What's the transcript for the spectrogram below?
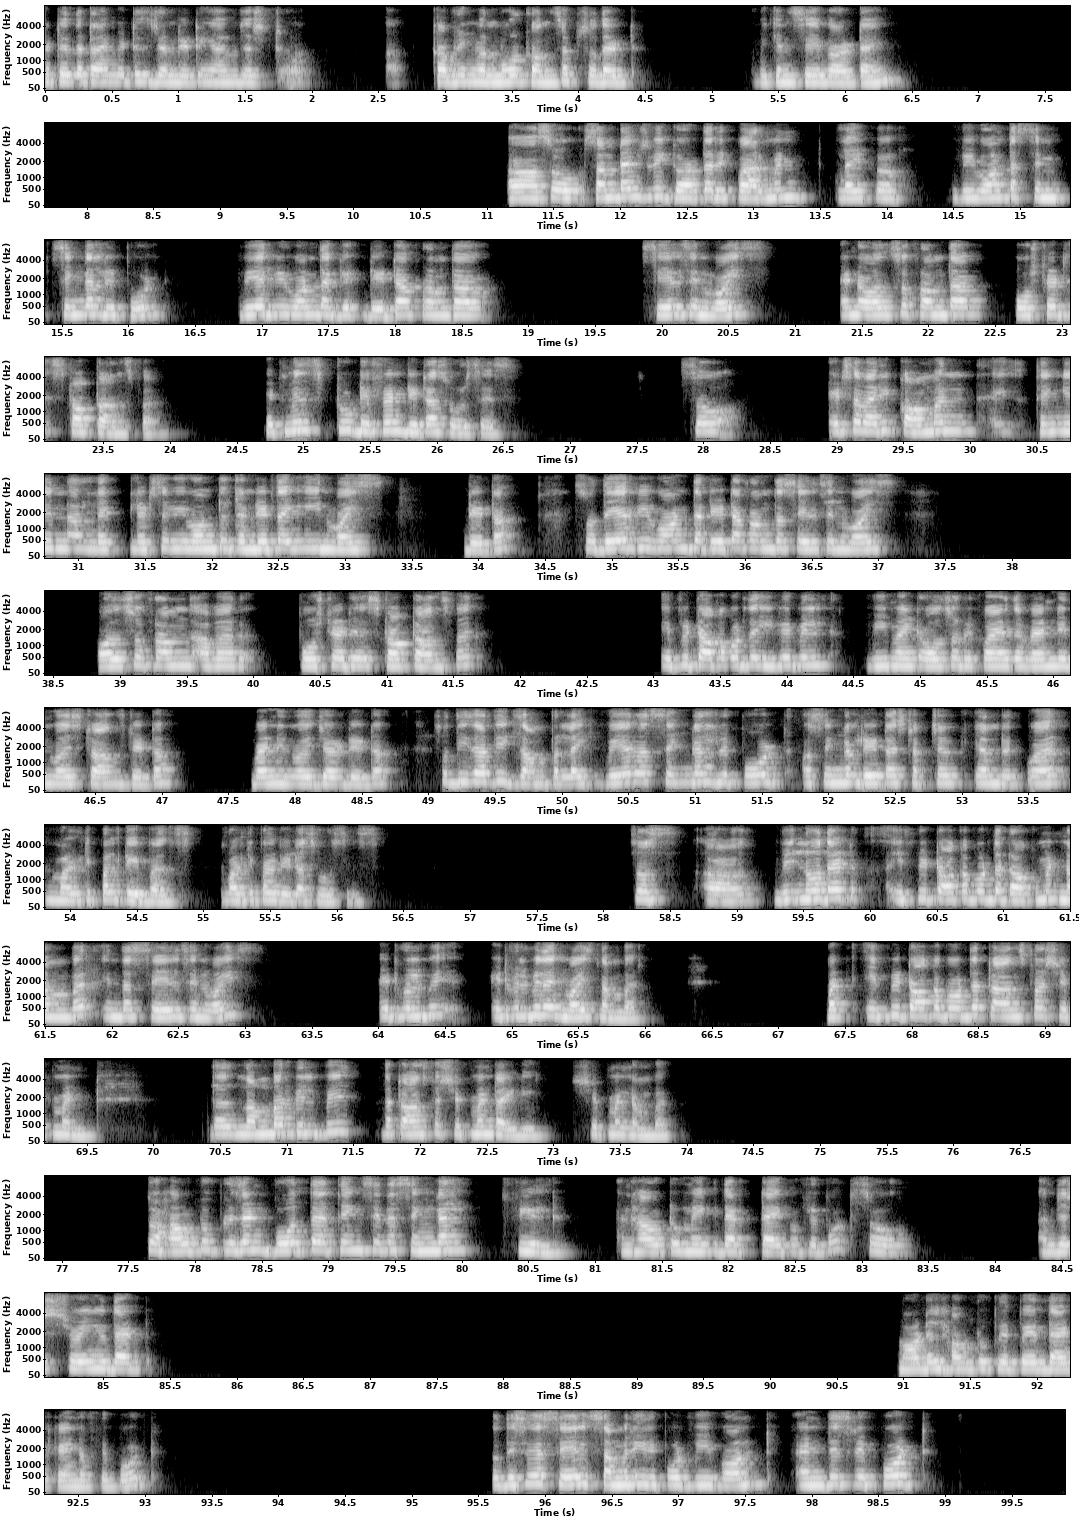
Until the time it is generating, I'm just uh, covering one more concept so that we can save our time. Uh, so sometimes we got the requirement like uh, we want a single report where we want the data from the sales invoice and also from the posted stock transfer. It means two different data sources. So it's a very common uh, thing in uh, like, let's say we want to generate the e-invoice data. So there we want the data from the sales invoice. Also from our posted stock transfer. If we talk about the e bill, we might also require the vend invoice trans data, vend invoice data. So these are the example like where a single report, a single data structure can require multiple tables, multiple data sources. So uh, we know that if we talk about the document number in the sales invoice, it will be it will be the invoice number. But if we talk about the transfer shipment, the number will be the transfer shipment ID, shipment number. So how to present both the things in a single field and how to make that type of report. So I'm just showing you that. Model how to prepare that kind of report. So this is a sales summary report we want, and this report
